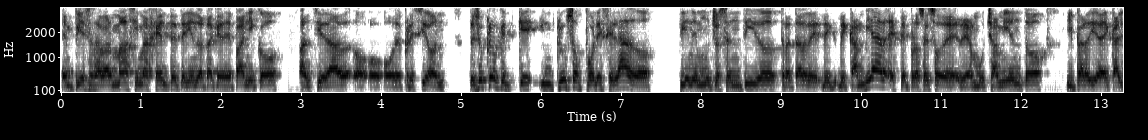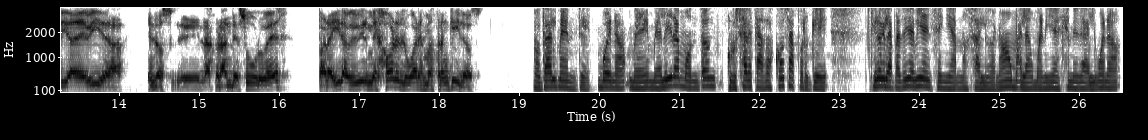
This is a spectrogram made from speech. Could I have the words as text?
empieces a ver más y más gente teniendo ataques de pánico, ansiedad o, depresión. Entonces yo creo que, incluso por ese lado tiene mucho sentido tratar de, cambiar este proceso de, de, amuchamiento y pérdida de calidad de vida en, los, eh, las grandes urbes para ir a vivir mejor en lugares más tranquilos. Totalmente. Bueno, me, me alegra un montón cruzar estas dos cosas porque creo que la pandemia viene a enseñarnos algo, ¿no? A la humanidad en general. Bueno,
